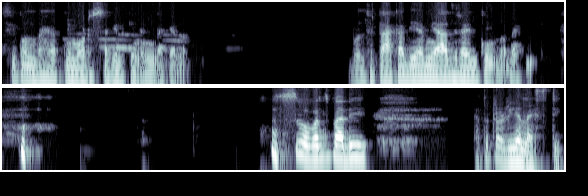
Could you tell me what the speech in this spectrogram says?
"শিপন ভাই আপনি মোটরসাইকেল কিনেন না কেন?" বলছে, "টাকা দিয়ে আমি আজরাইল কিনবো নাকি?" সো মাচ এতটা রিয়ালিস্টিক।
